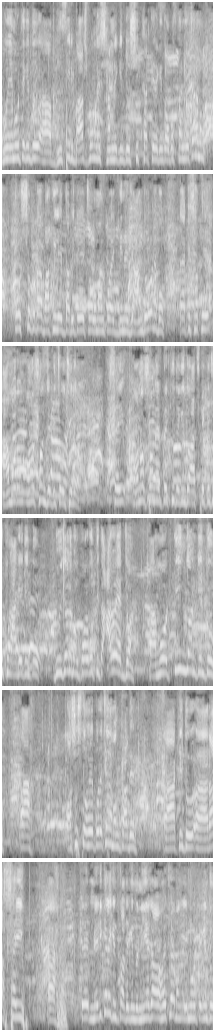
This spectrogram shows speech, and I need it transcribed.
এবং এই মুহূর্তে কিন্তু ভিসির বাসভবনের সামনে কিন্তু শিক্ষার্থীরা কিন্তু অবস্থান নিয়েছেন এবং পোষ্যকোটা বাতিলের দাবিতে চলমান কয়েকদিনের যে আন্দোলন এবং একই সাথে আমরণ অনশন যেটি চলছিল সেই অনশনের প্রেক্ষিতে কিন্তু আজকে কিছুক্ষণ আগে কিন্তু দুইজন এবং পরবর্তীতে আরও একজন মোট তিনজন কিন্তু অসুস্থ হয়ে পড়েছেন এবং তাদের কিন্তু রাজশাহী মেডিকেলে কিন্তু তাদের কিন্তু নিয়ে যাওয়া হয়েছে এবং এই মুহূর্তে কিন্তু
